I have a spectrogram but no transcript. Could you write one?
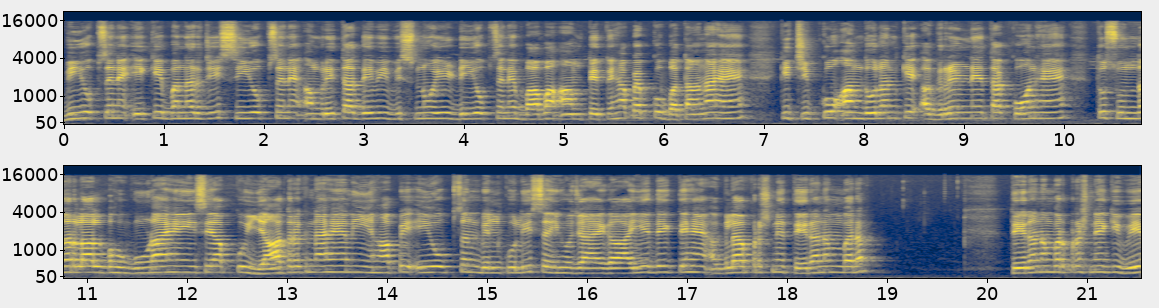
बी ऑप्शन है ए के बनर्जी, सी ऑप्शन है अमृता देवी विष्णोई डी ऑप्शन है बाबा आमटे। तो यहाँ पे आपको बताना है कि चिपको आंदोलन के अग्रणी नेता कौन है? तो सुंदरलाल बहुगुणा है, इसे आपको याद रखना है, यानी यहाँ पे ए ऑप्शन बिल्कुल ही सही हो जाएगा। आइए देखते हैं अगला प्रश्न, तेरह नंबर। तेरह नंबर प्रश्न है कि वे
